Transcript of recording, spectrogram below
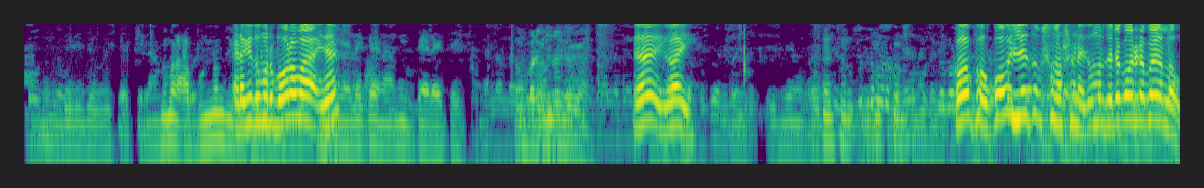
ব্রিজে বসে ছিলাম তোমার আব্বুর নাম এটা কি তোমার বড় ভাই হ্যাঁ? এলাকায় আমি বেড়াইতে এসেছিলাম। এই ভাই। কো কো কইলে তো সমস্যা নাই। তোমার যেটা করে এটা কই লও।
